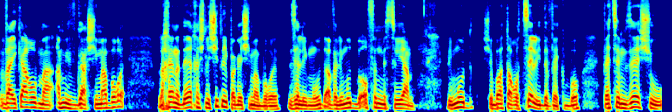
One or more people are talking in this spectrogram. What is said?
והעיקר הוא מה? המפגש עם הבורא. לכן הדרך השלישית להיפגש עם הבורא זה לימוד, אבל לימוד באופן מסוים. לימוד שבו אתה רוצה להידבק בו, בעצם זה שהוא,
